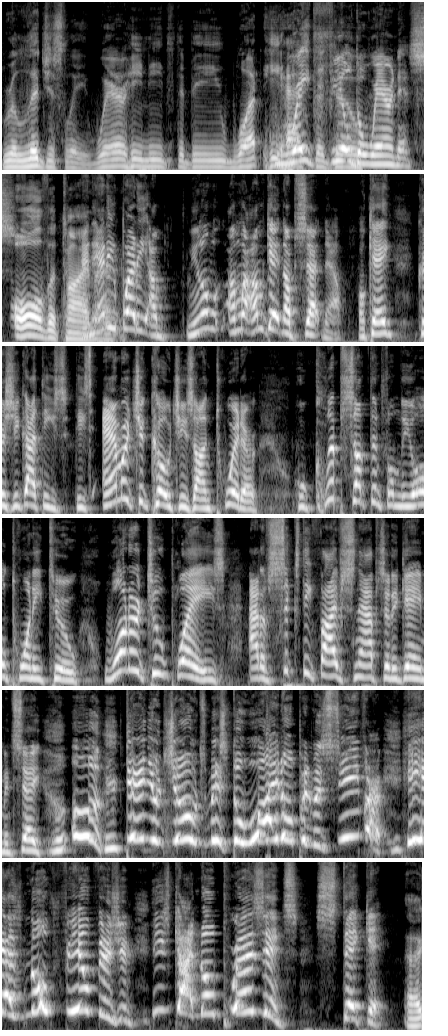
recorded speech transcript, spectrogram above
religiously where he needs to be, what he great has to field do awareness. all the time. And anybody, I'm, you know, I'm, I'm getting upset now, okay? Because you got these these amateur coaches on Twitter who clip something from the old 22, one or two plays out of 65 snaps in a game, and say, "Oh, Daniel Jones missed the wide open receiver. He has no field vision. He's got no presence." Stick it. Uh,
